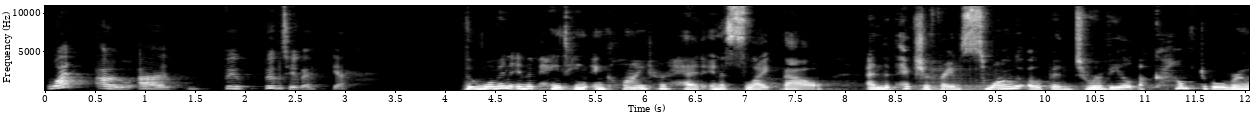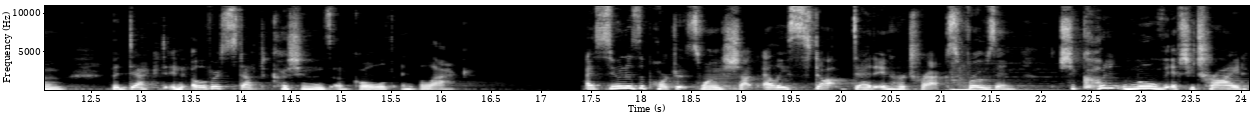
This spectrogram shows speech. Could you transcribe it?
What? Oh, uh, boob, boobatuba, yeah. The woman in the painting inclined her head in a slight bow, and the picture frame swung open to reveal a comfortable room bedecked in overstuffed cushions of gold and black. As soon as the portrait swung shut, Ellie stopped dead in her tracks, frozen. She couldn't move if she tried.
